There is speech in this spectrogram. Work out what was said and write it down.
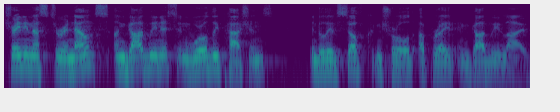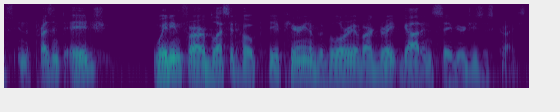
training us to renounce ungodliness and worldly passions, and to live self controlled, upright, and godly lives in the present age, waiting for our blessed hope, the appearing of the glory of our great God and Savior, Jesus Christ,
